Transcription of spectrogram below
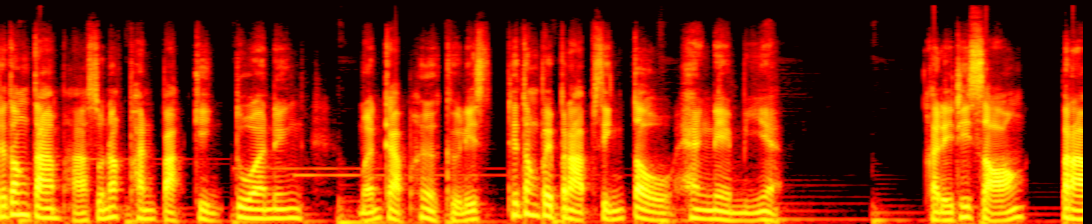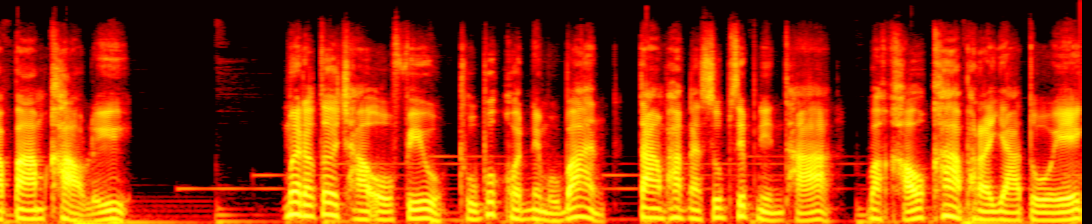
จะต้องตามหาสุนัขพันธุ์ปักกิ่งตัวหนึ่งเหมือนกับเฮอร์คิวลิสที่ต้องไปปราบสิงโตแห่งเนเมีย คดีที่ 2 ปราบปรามข่าวลือ เมื่อดรชาโอฟิลถูกผู้คนในหมู่บ้านต่างพากันซุบซิบนินทาว่าเขาฆ่าภรรยาตัวเอง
